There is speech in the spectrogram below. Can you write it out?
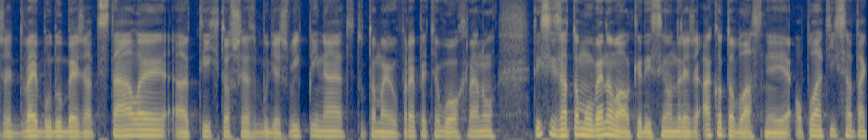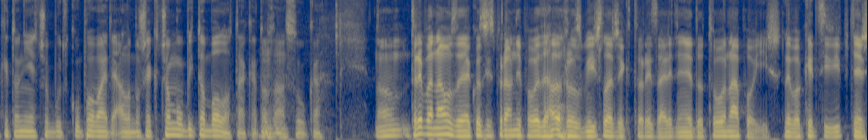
že dve budú bežať stále, a týchto šesť budeš vypínať, tuto majú prepeťovú ochranu. Ty si za tomu venoval kedy si Ondrej, že ako to vlastne je, oplatí sa takéto niečo buď kupovať, alebo že k čomu by to bolo takáto mm-hmm. zásuvka? No, treba naozaj, ako si správne povedal, rozmýšľať, že ktoré zariadenie do toho napojíš. Lebo keď si vypneš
